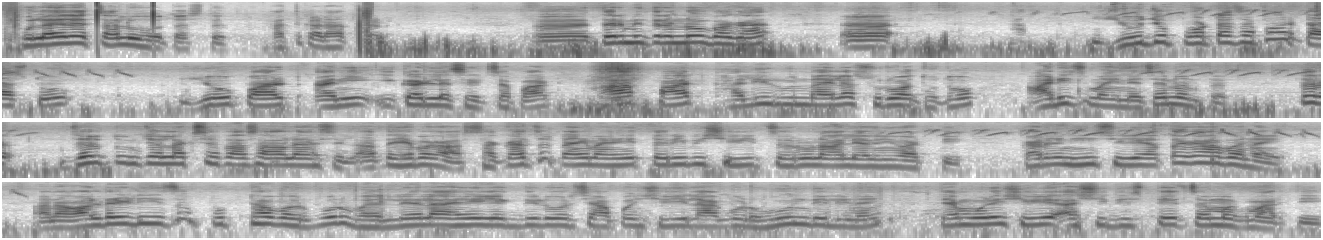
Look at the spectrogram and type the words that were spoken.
फुलायला चालू होत असतं. हातकाड हातकाड तर मित्रांनो बघा ह्यो जो पोटाचा पार्ट असतो ह्यो पार्ट आणि इकडल्या साईडचा पार्ट हा पार्ट खाली रुंदायला सुरुवात होतो अडीच महिन्याच्या नंतर. तर जर तुमच्या लक्षात असं आलं असेल आता हे बघा सकाळचा टाईम आहे तरी बी शेळी चरून आल्याने वाटते. कारण ही शेळी आता गाभण आहे. आणि ऑलरेडी हिचा पुठ्ठा भरपूर भरलेला आहे. एक दीड वर्ष आपण शेळी लागवड होऊन दिली नाही. त्यामुळे शेळी अशी दिसते चमक मारते.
